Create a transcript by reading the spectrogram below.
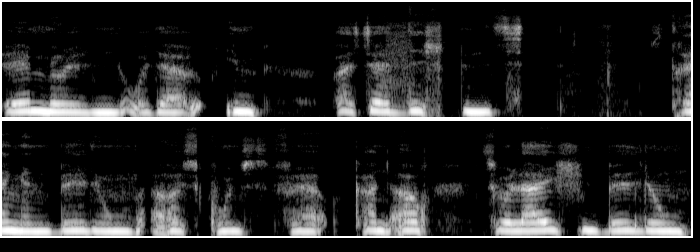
Lehmmüllen oder im wasserdichten strengen Bildung Auskunft kann auch zur Leichenbildung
